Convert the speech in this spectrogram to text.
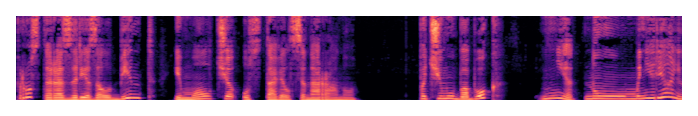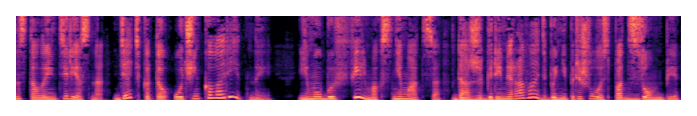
просто разрезал бинт и молча уставился на рану. «Почему бабок?» «Нет, ну, мне реально стало интересно. Дядька-то очень колоритный. Ему бы в фильмах сниматься, даже гримировать бы не пришлось под зомби,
